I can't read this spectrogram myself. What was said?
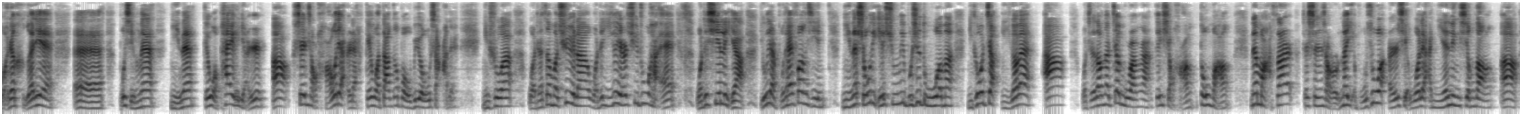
我这合计，呃，不行呢，你呢，给我派个人儿啊，身手好点的，给我当个保镖啥的。你说我这这么去了，我这一个人去珠海，我这心里呀有点不太放心。你那手底下兄弟不是多吗？你给我整一个呗，啊。我知道那正光啊，跟小航都忙。那马三儿这身手那也不错，而且我俩年龄相当啊，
